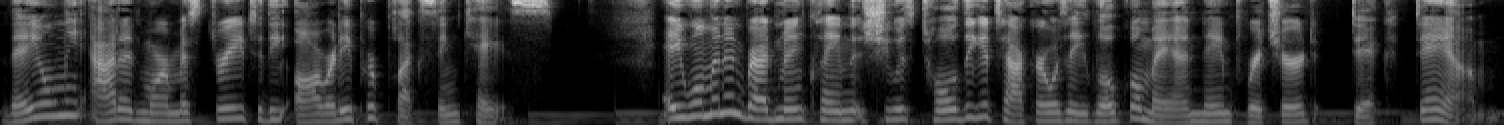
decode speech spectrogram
they only added more mystery to the already perplexing case. A woman in Redmond claimed that she was told the attacker was a local man named Richard Dick Dam,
